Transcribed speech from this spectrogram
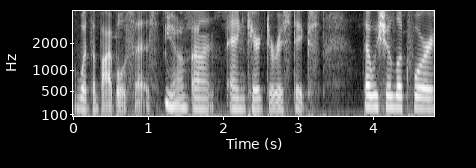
what the Bible says Yeah. uh, and characteristics that we should look for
